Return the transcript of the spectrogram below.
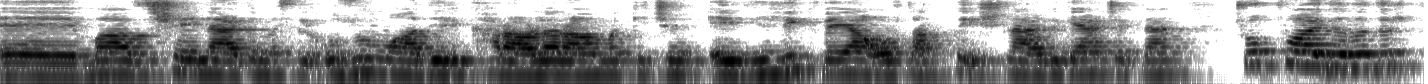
e, bazı şeylerde mesela uzun vadeli kararlar almak için evlilik veya ortaklı işlerde gerçekten çok faydalıdır.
